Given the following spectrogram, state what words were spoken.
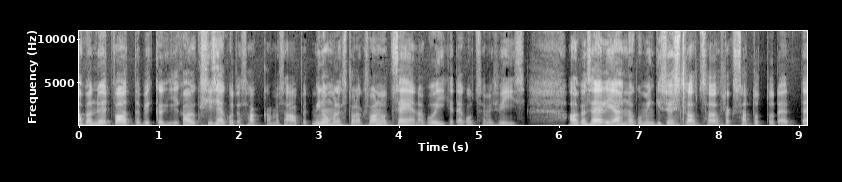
aga nüüd vaatab ikkagi igaüks ise, kuidas hakkama saab, et minu meelest oleks olnud see nagu õige tegutsemisviis. aga see oli jah, nagu mingi süstla otsa oleks satutud, et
